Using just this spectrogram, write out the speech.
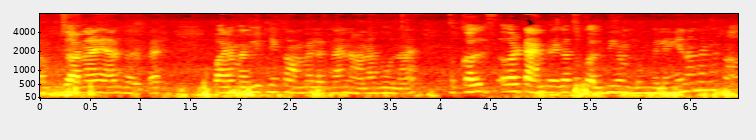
अब जाना है यार घर पे। पर हमें भी अपने काम में लगना है नहाना धोना है। तो कल अगर टाइम रहेगा तो कल भी हम लोग मिलेंगे ना मैंने हाँ।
